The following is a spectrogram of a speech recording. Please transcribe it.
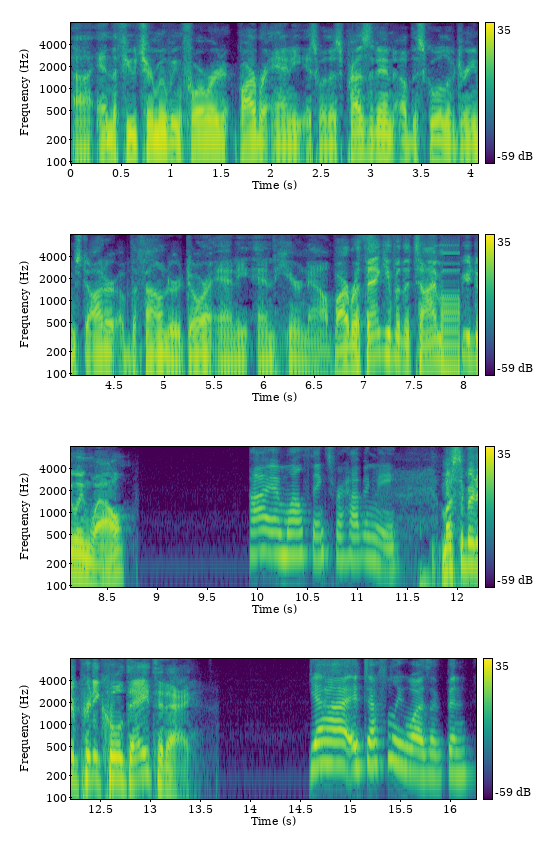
uh, and the future moving forward. Barbara Annie is with us, president of the School of Dreams, daughter of the founder, Dora Annie, and here now. Barbara, thank you for the time. Hope you're doing well. Hi, I'm well. Thanks for having me. Must have been a pretty cool day today. Yeah, it definitely was. I've been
